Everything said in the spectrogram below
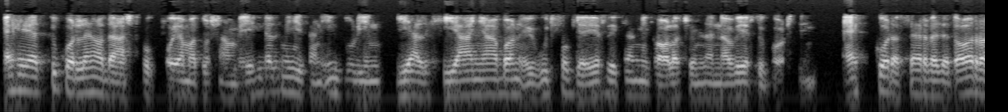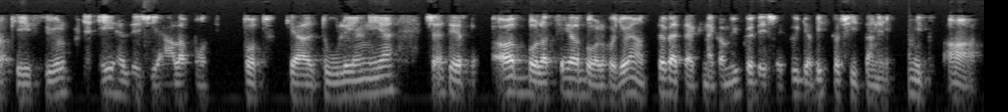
Ehelyett cukorleadást fog folyamatosan végezni, hiszen inzulin jel hiányában ő úgy fogja érzékelni, mintha alacsony lenne a vércukorszint. Ekkor a szervezet arra készül, hogy egy éhezési állapotot kell túlélnie, és ezért abból a célból, hogy olyan szöveteknek a működését tudja biztosítani, amik a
